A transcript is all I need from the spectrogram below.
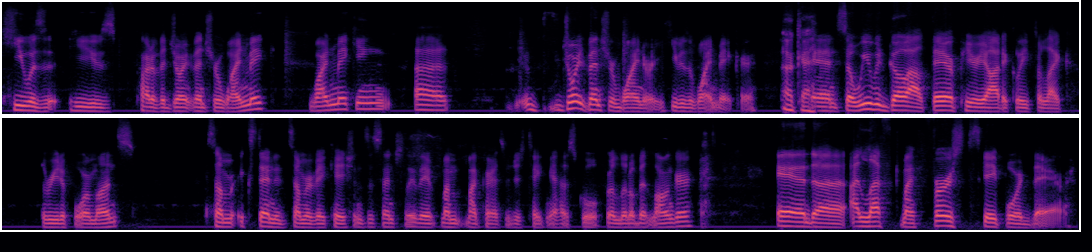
he was he was part of a joint venture winemake winemaking uh, joint venture winery. He was a winemaker, okay. and so we would go out there periodically for like three to four months, some extended summer vacations. Essentially, they my, my parents would just take me out of school for a little bit longer, and uh, I left my first skateboard there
